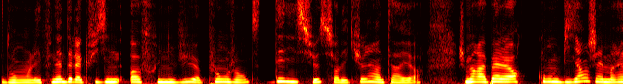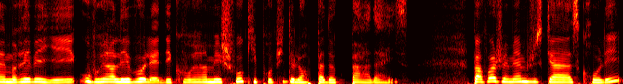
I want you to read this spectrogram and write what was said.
dont les fenêtres de la cuisine offrent une vue plongeante, délicieuse sur l'écurie intérieure. Je me rappelle alors combien j'aimerais me réveiller, ouvrir les volets, découvrir mes chevaux qui profitent de leur paddock paradise. Parfois, je vais même jusqu'à scroller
